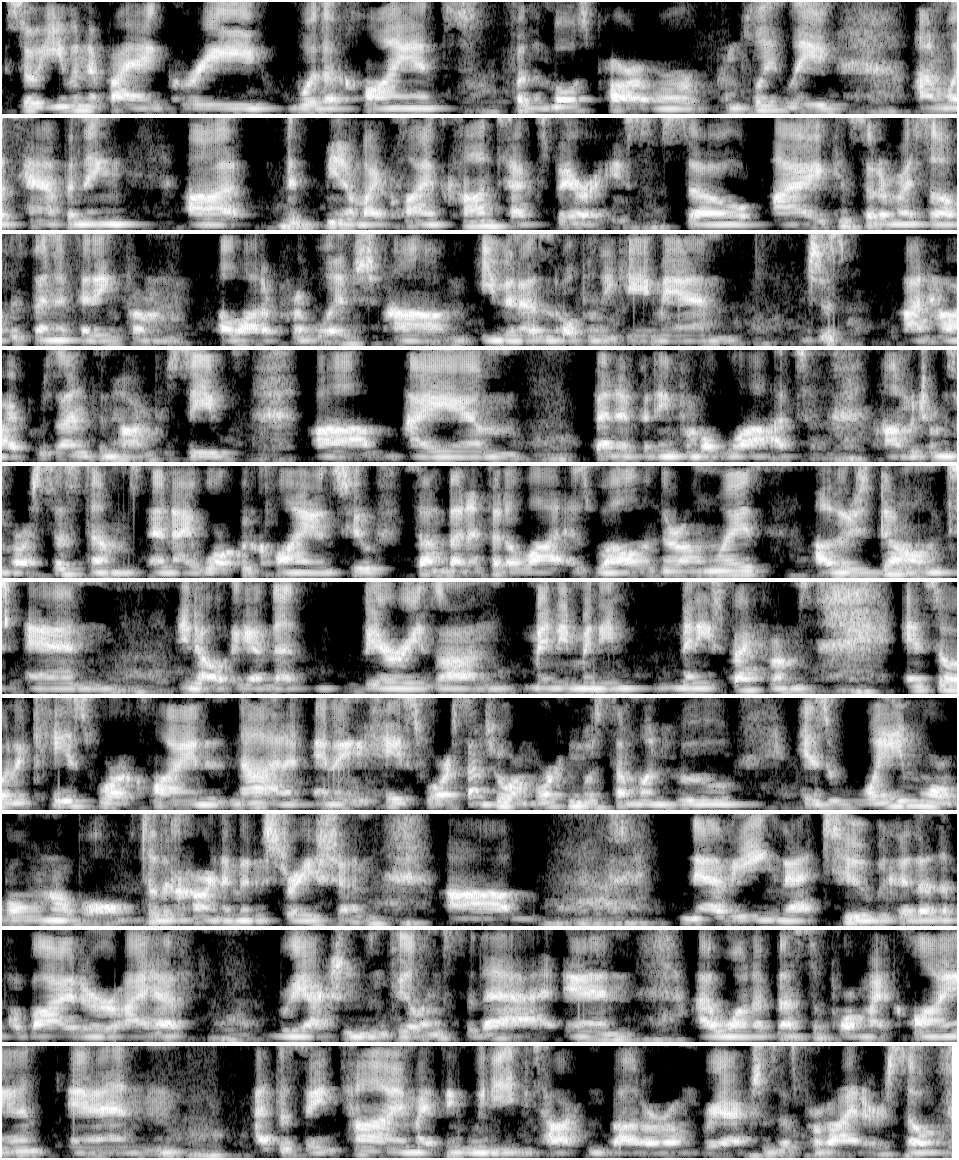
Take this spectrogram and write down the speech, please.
so even if I agree with a client for the most part or completely on what's happening, uh, you know, my client's context varies. So I consider myself as benefiting from a lot of privilege, um, even as an openly gay man, just on how I present and how I'm perceived. Um, I am benefiting from a lot um, in terms of our systems. And I work with clients who some benefit a lot as well in their own ways, others don't. And, you know, again, that varies on many, many, many spectrums. And so in a case where a client is not, and in a case where essentially I'm working with someone who is way more vulnerable to the current administration, um, navigating that too, because as a provider, I have reactions and feelings to that. And I want to best support my client. And at the same time, I think we need to be talking about our own reactions as providers. So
